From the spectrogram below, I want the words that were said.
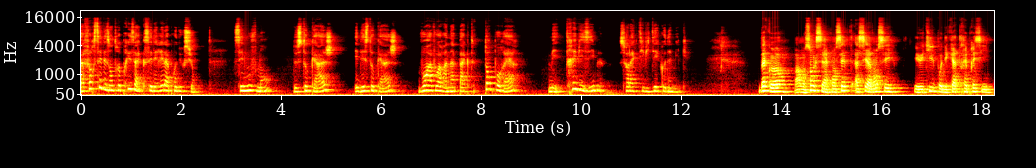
va forcer les entreprises à accélérer la production. Ces mouvements de stockage et déstockage vont avoir un impact temporaire, mais très visible sur l'activité économique. D'accord, on sent que c'est un concept assez avancé et utile pour des cas très précis.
